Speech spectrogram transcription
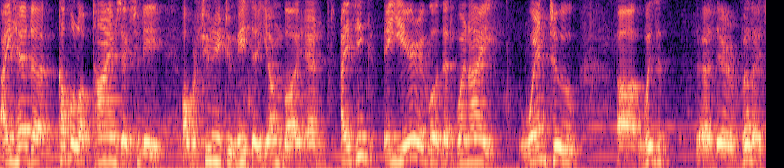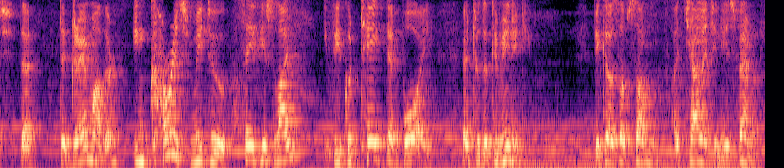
I had a couple of times actually opportunity to meet that young boy, and I think a year ago that when I went to uh, visit uh, their village, that the grandmother encouraged me to save his life if we could take that boy uh, to the community because of some uh, challenge in his family.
